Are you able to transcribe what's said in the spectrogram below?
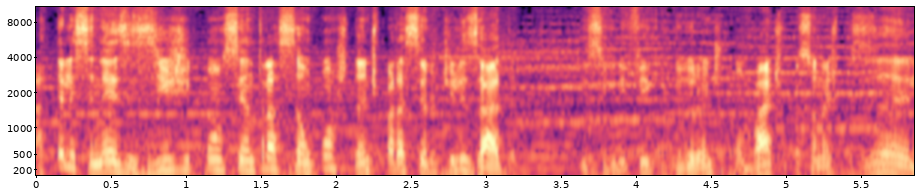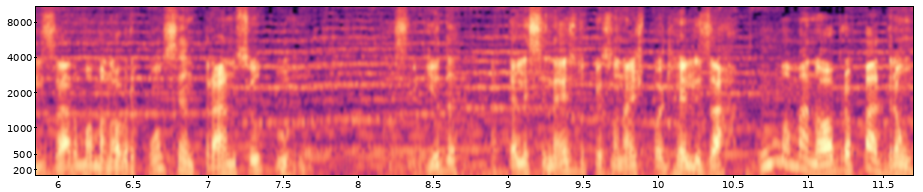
A telecinese exige concentração constante para ser utilizada, isso significa que durante o combate o personagem precisa realizar uma manobra concentrar no seu turno. Em seguida, a telecinese do personagem pode realizar uma manobra padrão,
